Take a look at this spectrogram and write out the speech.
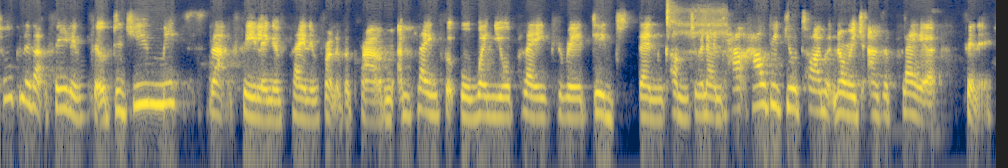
talking of that feeling, Phil, did you miss that feeling of playing in front of a crowd and, and playing football when your playing career did then come to an end? How, how did your time at Norwich as a player finish?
